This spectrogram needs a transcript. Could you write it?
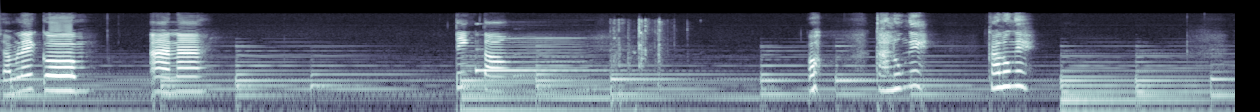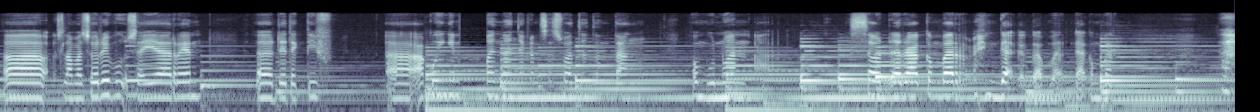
Assalamualaikum, Ana. Tong. Oh, kalungnya, kalungnya. Eh, selamat sore Bu, saya Ren, eh, detektif. Eh, aku ingin menanyakan sesuatu tentang pembunuhan saudara kembar, enggak, kembar, enggak kembar. Ah,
